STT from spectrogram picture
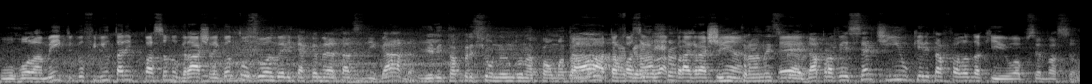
o rolamento, e o filhinho tá passando graxa, né? Enquanto eu tô zoando ele que a câmera tá desligada. E ele tá pressionando na palma da tá, mão tá pra, fazendo graxa pra graxinha entrar na esfera. É, dá pra ver certinho o que ele tá falando aqui, a observação.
